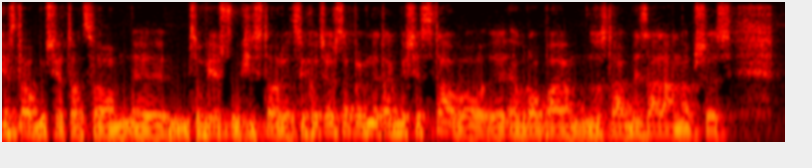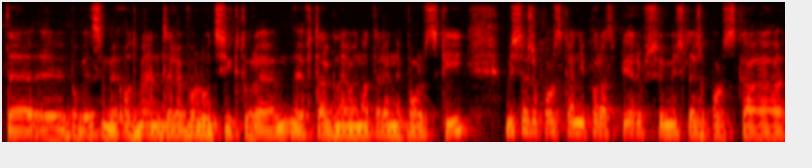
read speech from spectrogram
nie stałoby się to, co, e, co wieszczą historycy, chociaż zapewne tak by się stało. E, Europa zostałaby zalana przez te e, powiedzmy odmęty rewolucji, które wtargnęły na tereny Polski. Myślę, że Polska nie po raz pierwszy, myślę, że Polska e,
